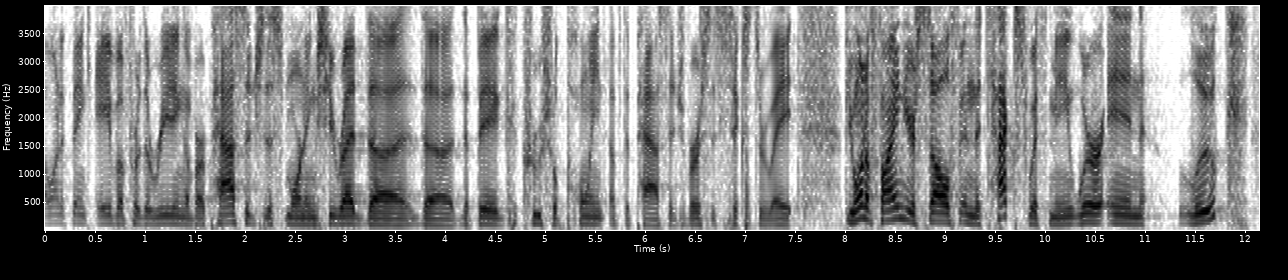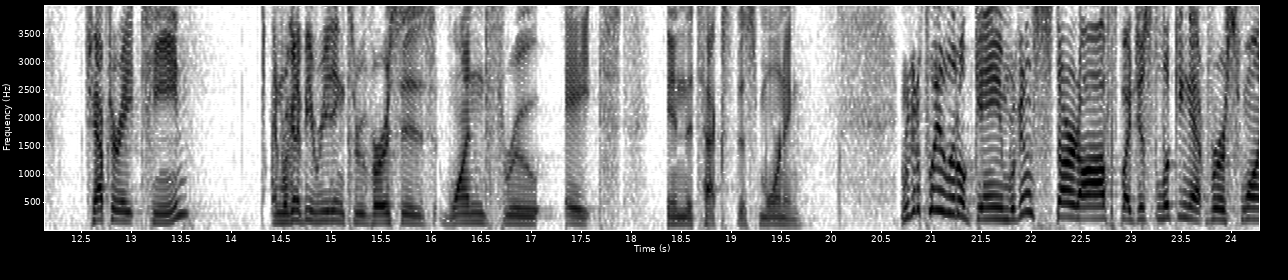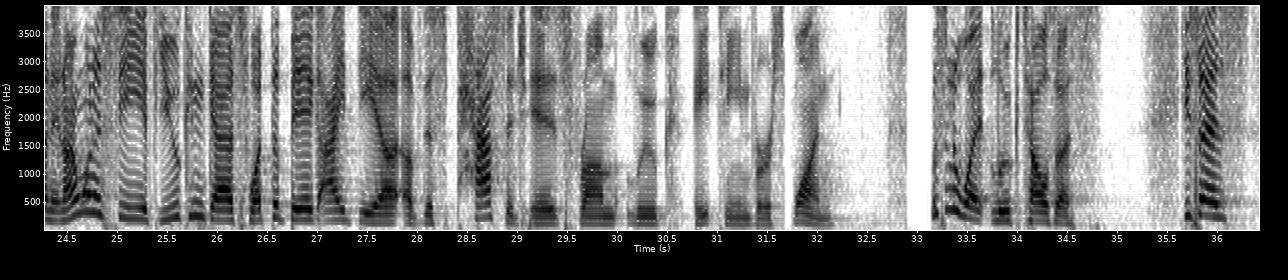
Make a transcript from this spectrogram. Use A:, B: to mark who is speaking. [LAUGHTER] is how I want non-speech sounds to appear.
A: I want to thank Ava for the reading of our passage this morning. She read the, the, the big crucial point of the passage, verses 6 through 8. If you want to find yourself in the text with me, we're in Luke chapter 18, and we're going to be reading through verses 1 through 8 in the text this morning. We're going to play a little game. We're going to start off by just looking at verse 1, and I want to see if you can guess what the big idea of this passage is from Luke 18, verse 1. Listen to what Luke tells us. He says,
